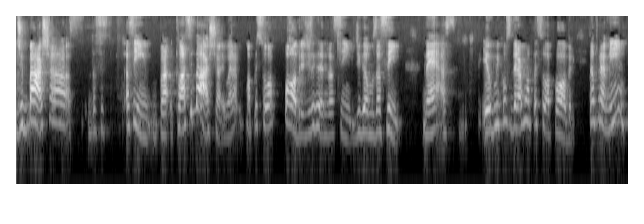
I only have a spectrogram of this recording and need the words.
de baixa assim, classe baixa. Eu era uma pessoa pobre, digamos assim, digamos assim, né? Eu me considerava uma pessoa pobre. Então, para mim,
